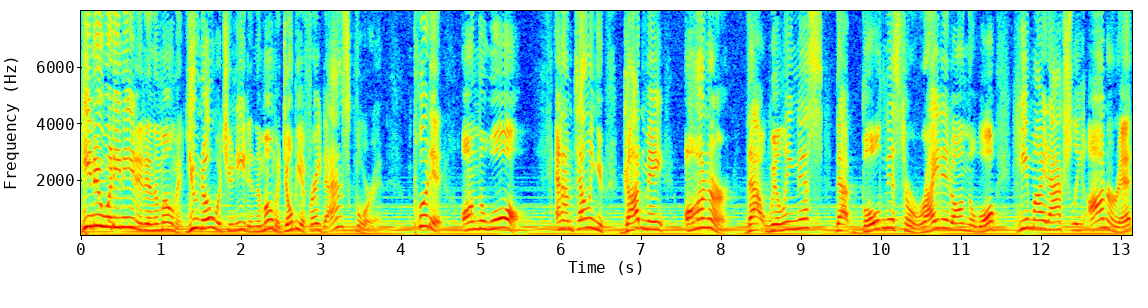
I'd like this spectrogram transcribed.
He knew what he needed in the moment. You know what you need in the moment. Don't be afraid to ask for it. Put it on the wall. And I'm telling you, God may honor that willingness, that boldness to write it on the wall. He might actually honor it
